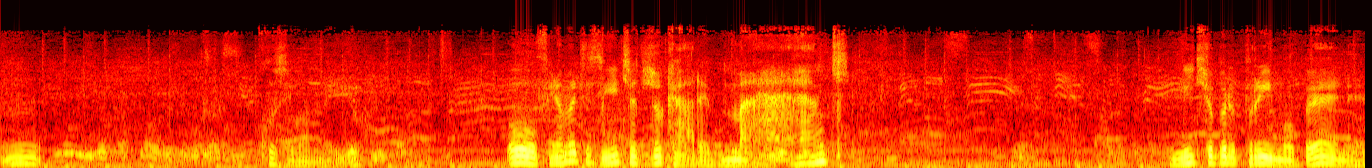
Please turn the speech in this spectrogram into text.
Mm. Così va meglio. Oh, finalmente si inizia a giocare. Man. Inizio per primo, bene.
